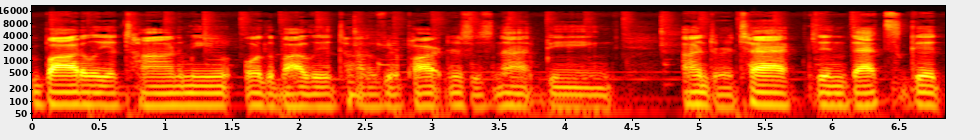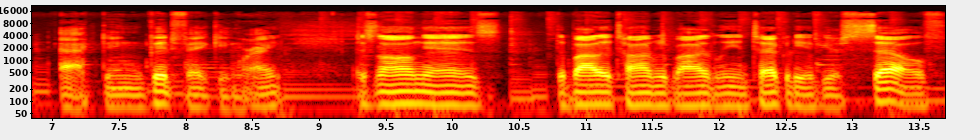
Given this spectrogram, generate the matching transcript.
bodily autonomy or the bodily autonomy of your partners is not being under attack, then that's good acting, good faking, right? As long as the bodily autonomy, bodily integrity of yourself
